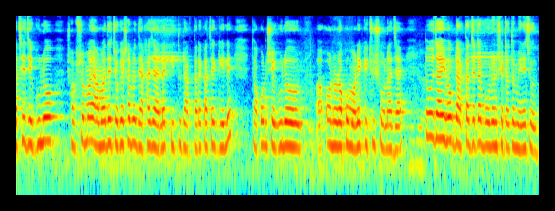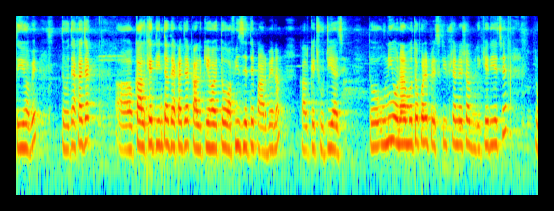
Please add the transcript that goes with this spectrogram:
আছে যেগুলো সবসময় আমাদের চোখের সামনে দেখা যায় না, কিন্তু ডাক্তারের কাছে গেলে তখন সেগুলো অন্যরকম অনেক কিছু শোনা যায়। তো যাই হোক, ডাক্তার যেটা বললেন সেটা তো মেনে চলতেই হবে। তো দেখা যাক কালকের দিনটা দেখা যাক, কালকে হয়তো অফিস যেতে পারবে না, কালকে ছুটি আছে। তো উনি ওনার মতো করে প্রেসক্রিপশানে সব লিখে দিয়েছে, তো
